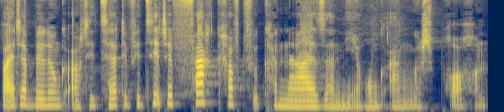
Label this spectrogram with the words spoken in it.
Weiterbildung, auch die zertifizierte Fachkraft für Kanalsanierung angesprochen.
